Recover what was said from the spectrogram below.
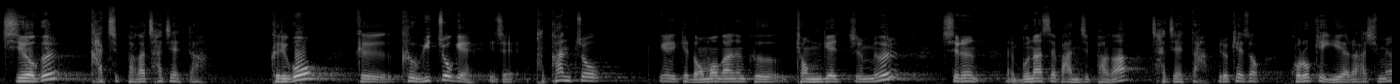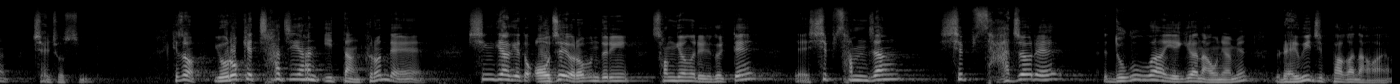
지역을 가치파가 차지했다. 그리고 그, 그 위쪽에 이제 북한 쪽에 이렇게 넘어가는 그 경계쯤을 실은 문하세 반지파가 차지했다. 이렇게 해서 그렇게 이해를 하시면 제일 좋습니다. 그래서 이렇게 차지한 이 땅. 그런데 신기하게도 어제 여러분들이 성경을 읽을 때 13장 14절에 누구가 얘기가 나오냐면 레위 지파가 나와요.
